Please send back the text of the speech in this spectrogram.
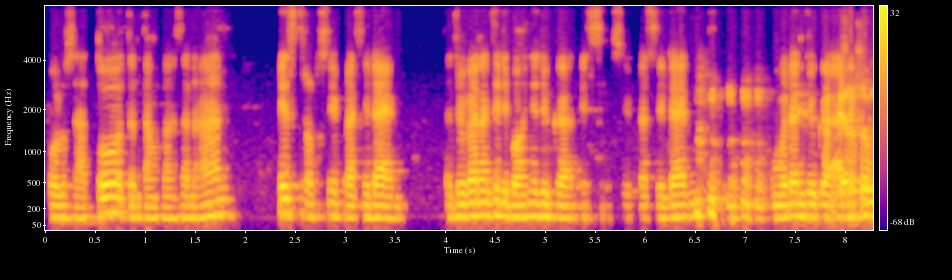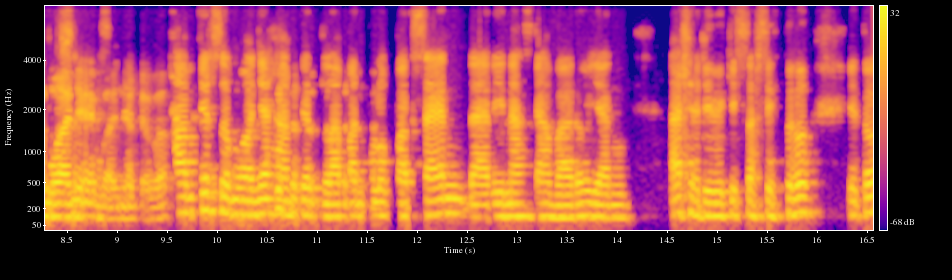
91 tentang pelaksanaan instruksi presiden. Dan juga nanti di bawahnya juga instruksi presiden. Kemudian juga hampir ada semuanya ya banyak ya Pak? Hampir semuanya hampir 80% dari naskah baru yang ada di Wikisource itu itu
